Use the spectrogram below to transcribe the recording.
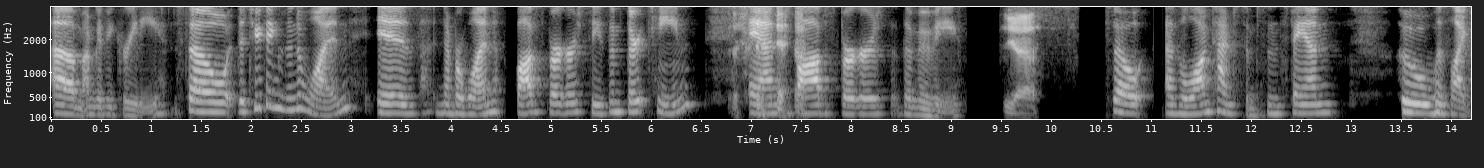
Um, I'm going to be greedy. So the two things into one is number one, Bob's Burgers season 13 and Yeah. Bob's Burgers the movie. Yes. So as a longtime Simpsons fan who was like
